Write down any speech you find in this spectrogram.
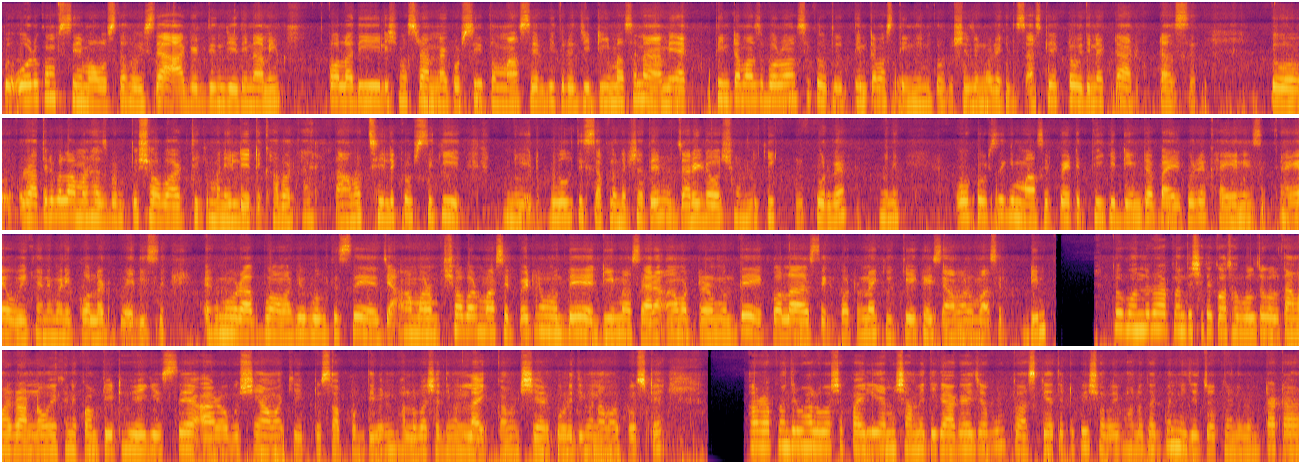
তো ওরকম সেম অবস্থা হয়েছে। আগের দিন যেদিন আমি কলা দিয়ে ইলিশ মাছ রান্না করছি, তো মাছের ভিতরে যে ডিম আছে না, আমি এক, তিনটা মাছ বড় আনছি তো তিনটা মাছ তিন দিন করব, সেজন্য রেখে দিচ্ছি আজকে একটা, ওই দিন একটা, আর একটা আছে। তো রাতের বেলা আমার হাজব্যান্ড তো সবার থেকে মানে লেটে খাবার খায়। তা আমার ছেলে করছে কি মানে এটা বলতেছে আপনাদের সাথে, জানি না ও শুনলে কি করবে। মানে ও করছে কি মাছের পেটের থেকে ডিমটা বাইর করে খাইয়ে নিছে, খাইয়ে ওইখানে মানে কলা ঢুকাই দিছে। এখন ওর আব্বু আমাকে বলতেছে যে, আমার সবার মাছের পেটের মধ্যে ডিম আছে আর আমারটার মধ্যে কলা আছে। ঘটনা কি? কে খাইছে আমার মাছের ডিম? তো বন্ধুরা, আপনাদের সাথে কথা বলতে বলতে আমার রান্নাও এখানে কমপ্লিট হয়ে গেছে। আর অবশ্যই আমাকে একটু সাপোর্ট দিবেন, ভালোবাসা দিবেন লাইক কমেন্ট শেয়ার করে দিবেন আমার পোস্টে আর আপনাদের ভালোবাসা পাইলেই আমি সামনের দিকে আগায় যাব। তো আজকে এতটুকুই। সবাই ভালো থাকবেন, নিজের যত্ন নেবেন। টাটা।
